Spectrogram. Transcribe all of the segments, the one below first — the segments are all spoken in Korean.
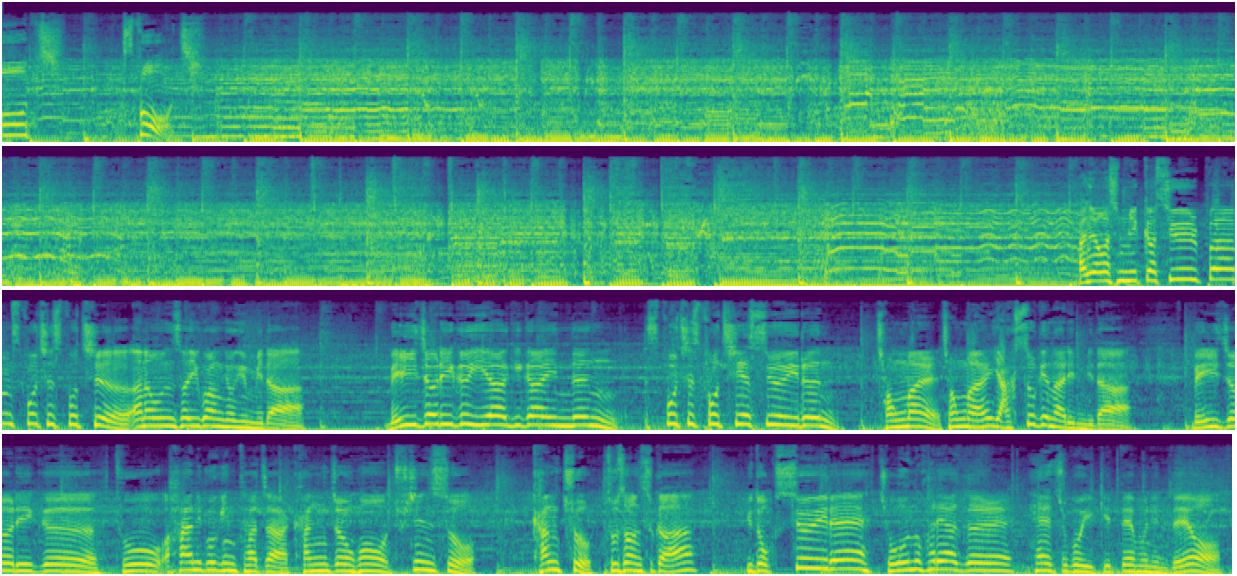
스포츠. 스포츠. 안녕하십니까. 수요일 밤 스포츠 스포츠. 아나운서 이광용입니다. 메이저리그 이야기가 있는 스포츠 스포츠의 수요일은 정말 정말 약속의 날입니다 메이저리그 두 한국인 타자 강정호, 추신수, 강추 두 선수가 유독 수요일에 좋은 활약을 해주고 있기 때문인데요.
